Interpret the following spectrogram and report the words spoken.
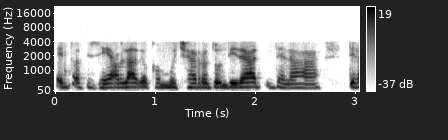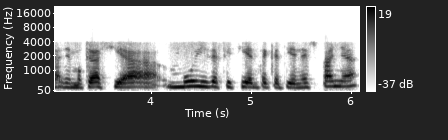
Entonces he hablado con mucha rotundidad de la, de la democracia muy deficiente que tiene España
